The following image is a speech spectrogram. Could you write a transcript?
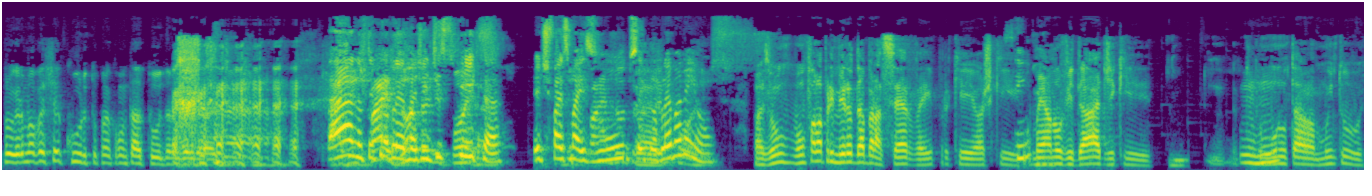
programa vai ser curto para contar tudo, na verdade. ah, não tem problema, a gente depois, explica. Né? A gente faz mais um, sem problema depois. nenhum. Mas vamos, vamos falar primeiro da Bracerva aí, porque eu acho que Sim. como é a novidade que todo uhum. mundo está muito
